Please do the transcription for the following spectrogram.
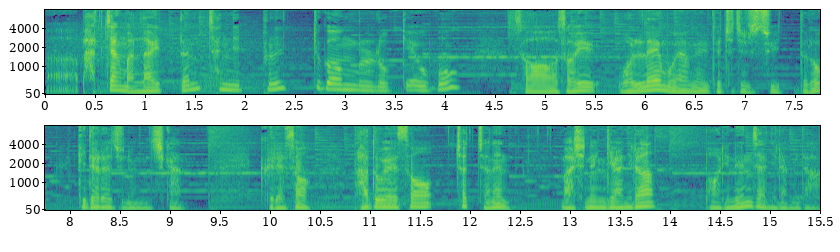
어, 바짝 말라있던 찻잎을 뜨거운 물로 깨우고 서서히 원래 모양을 되찾을 수 있도록 기다려주는 시간. 그래서 다도에서 첫 잔은 마시는 게 아니라 버리는 잔이랍니다.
